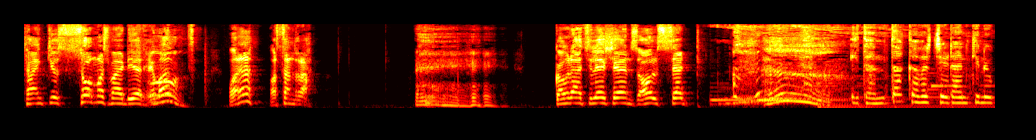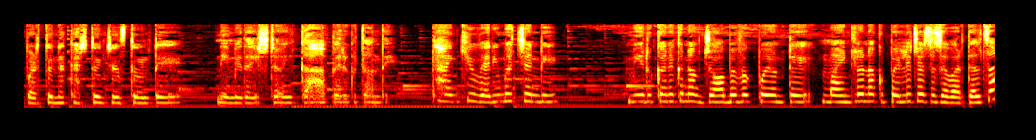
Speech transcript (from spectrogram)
thank you so much my dear Hemanth వస్తాను రా కంగ్రాచులేషన్స్ ఆల్ సెట్ ఇదంతా కవర్ చేయడానికి నువ్వు పడుతున్న కష్టం చూస్తుంటే నీ మీద ఇష్టం ఇంకా పెరుగుతోంది. థ్యాంక్ యూ వెరీ మచ్ అండి. మీరు కనుక నాకు జాబ్ ఇవ్వకపోయి ఉంటే మా ఇంట్లో నాకు పెళ్ళి చేసేసేవారు తెలుసా?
